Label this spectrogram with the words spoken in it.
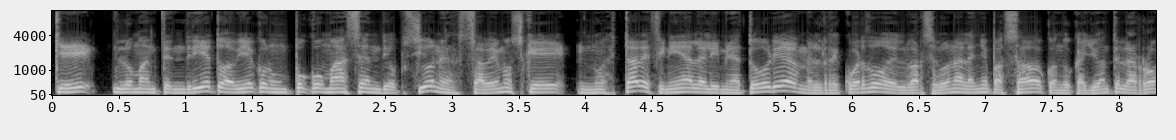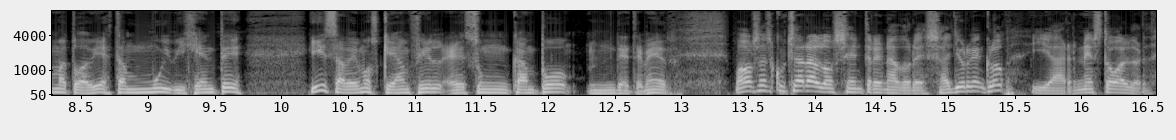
que lo mantendría todavía con un poco más de opciones. Sabemos que no está definida la eliminatoria. El recuerdo del Barcelona el año pasado cuando cayó ante la Roma todavía está muy vigente y sabemos que Anfield es un campo de temer. Vamos a escuchar a los entrenadores, a Jürgen Klopp y a Ernesto Valverde.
